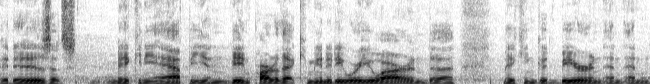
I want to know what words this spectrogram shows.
it is that's making you happy and being part of that community where you are and uh, making good beer and and, and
